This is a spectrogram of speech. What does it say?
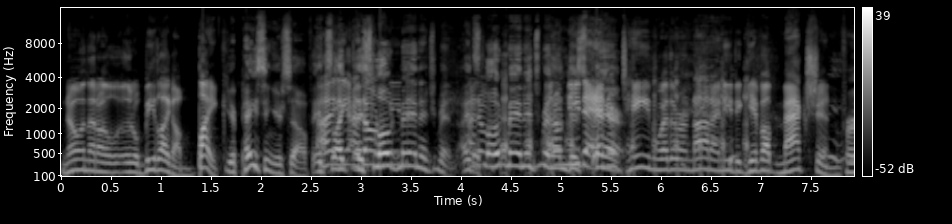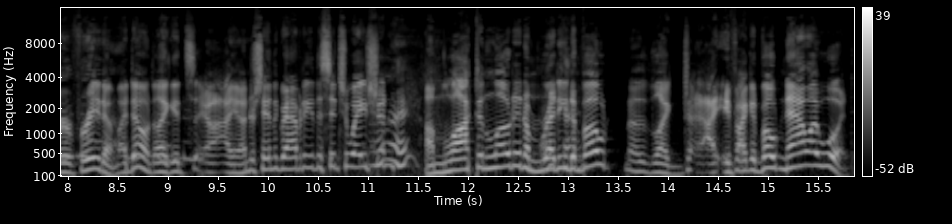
knowing that it'll, it'll be like a bike. You're pacing yourself. It's I- like I it's load need to- management. It's load management I don't on need to entertain whether or not I need to give up Maction for freedom. I don't like it's. I understand the gravity of the situation. All right. I'm locked and loaded. I'm ready to vote. Uh, like I, if I could vote now, I would.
